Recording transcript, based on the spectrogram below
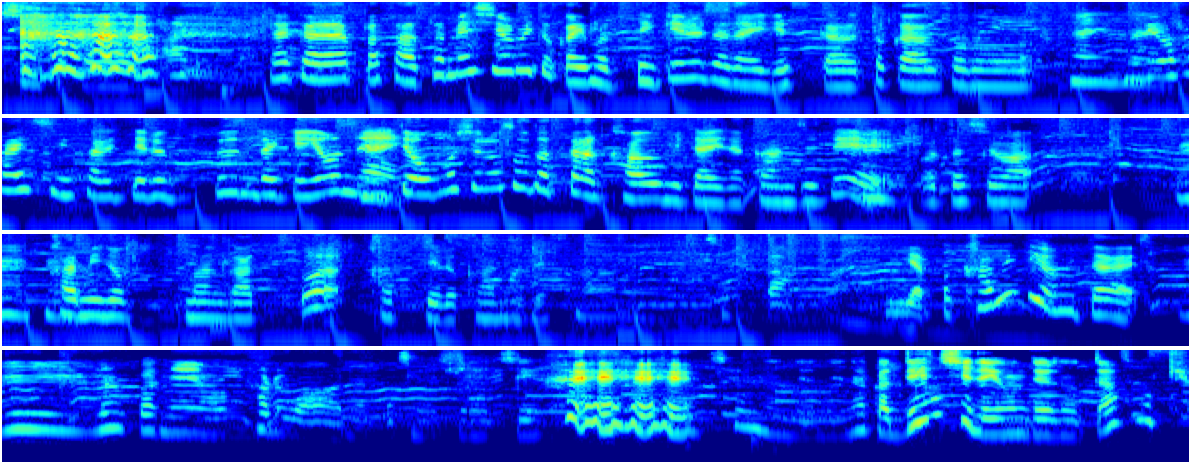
しい。だからやっぱさ試し読みとか今できるじゃないですかとかそのはい無料配信されてる分だけ読んでみて、面白そうだったら買うみたいな感じで、私はうんうん、紙の漫画は買ってる感じですそっか。ねやっぱ紙で読みたいうん、なんかね、わかるわ。なんかその気持ち。そうなんだよね。なんか電子で読んでるのってあんま記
